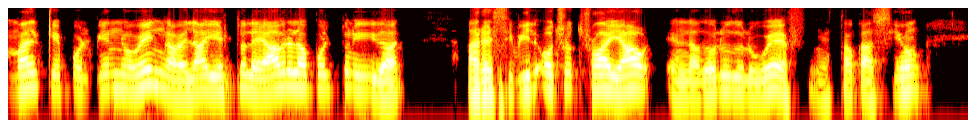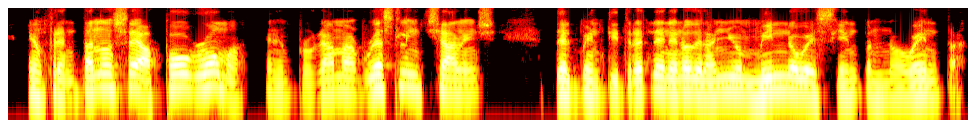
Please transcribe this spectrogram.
mal que por bien no venga, ¿verdad? Y esto le abre la oportunidad a recibir otro tryout en la WWF, en esta ocasión enfrentándose a Paul Roma en el programa Wrestling Challenge del 23 de enero del año 1990.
